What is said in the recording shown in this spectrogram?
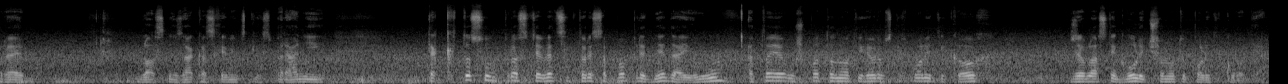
pre vlastne zákaz chemických zbraní. tak to sú proste veci, ktoré sa popred nedajú a to je už potom o tých európskych politikoch, že vlastne kvôli čomu tú politiku robia.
